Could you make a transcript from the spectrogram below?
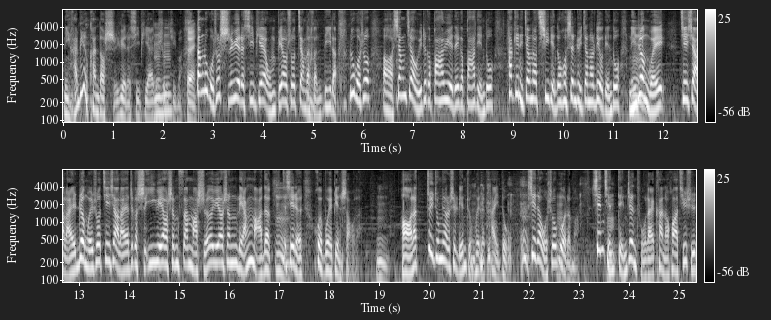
你还没有看到十月的 CPI 的数据嘛。对。当如果说十月的 CPI，我们不要说降得很低了，嗯、如果说啊、呃，相较于这个八月的一个八点多，它给你降到七点多，或甚至于降到六点多，你认为接下来、嗯、认为说接下来这个十一月要升三码，十二月要升两码的这些人会不会变少了？嗯。好，那最重要的是联准会的态度。现在我说过了嘛，先前点阵图来看的话，其实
